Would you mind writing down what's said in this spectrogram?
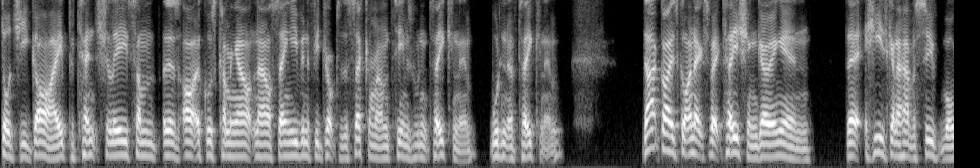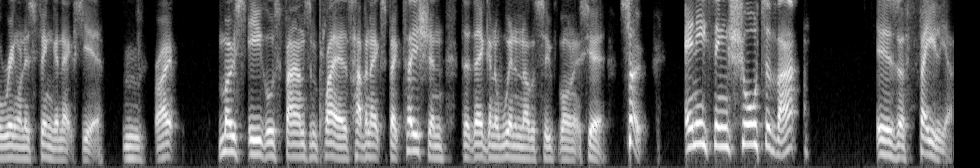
dodgy guy potentially. Some there's articles coming out now saying even if he dropped to the second round, teams wouldn't taken him, wouldn't have taken him. That guy's got an expectation going in that he's going to have a Super Bowl ring on his finger next year, mm. right? Most Eagles fans and players have an expectation that they're going to win another Super Bowl next year. So anything short of that is a failure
